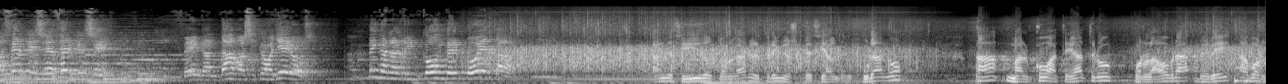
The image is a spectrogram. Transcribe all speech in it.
Acérquense, acérquense. Vengan, damas y caballeros. Vengan al rincón del poeta. Han decidido otorgar el premio especial del jurado a Malcoa Teatro por la obra Bebé a bordo.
